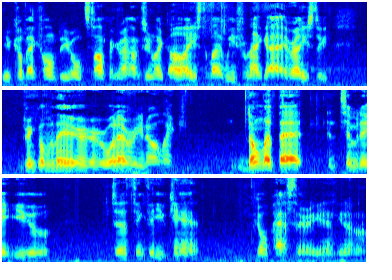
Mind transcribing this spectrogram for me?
you come back home to your old stomping grounds, you're like, oh, I used to buy weed from that guy, or I used to drink over there, or whatever. You know, like, don't let that intimidate you to think that you can't go past there again. You know,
